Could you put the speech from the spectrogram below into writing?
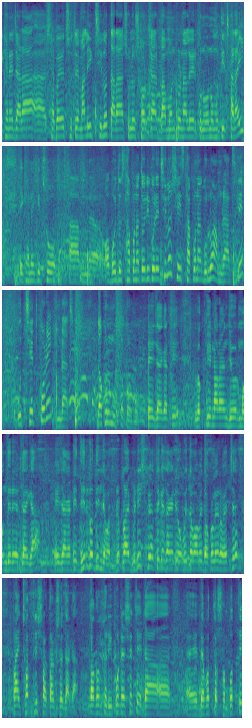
এখানে যারা সেবায়ত সূত্রে মালিক ছিল, তারা আসলে সরকার বা মন্ত্রণালয়ের কোনো অনুমতি ছাড়াই এখানে কিছু অবৈধ স্থাপনা তৈরি করেছিল। সেই স্থাপনাগুলো আমরা আজকে উচ্ছেদ করে আমরা আজকে দখলমুক্ত করব। এই জায়গাটি লক্ষ্মীনারায়ণ জিউর মন্দিরের জায়গা। এই জায়গাটি দীর্ঘদিন যাবৎ, প্রায় ব্রিটিশ পিরিয়ড থেকে জায়গাটি অবৈধভাবে দখলে রয়েছে, প্রায় ছত্রিশ শতাংশ জায়গা। তদন্ত রিপোর্ট এসেছে, এটা দেবত্ব সম্পত্তি।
